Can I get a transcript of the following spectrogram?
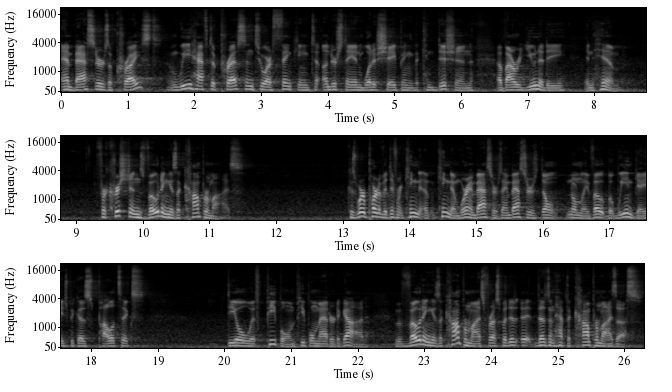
ambassadors of Christ, we have to press into our thinking to understand what is shaping the condition of our unity in Him. For Christians, voting is a compromise because we're part of a different kingdom, kingdom. We're ambassadors. Ambassadors don't normally vote, but we engage because politics deal with people and people matter to God. Voting is a compromise for us, but it, it doesn't have to compromise us.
